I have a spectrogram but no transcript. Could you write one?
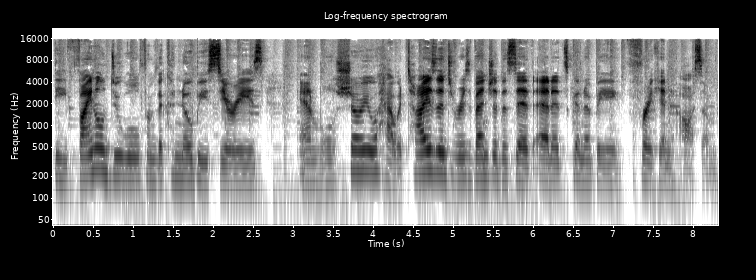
the final duel from the Kenobi series and we'll show you how it ties into Revenge of the Sith and it's going to be freaking awesome.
